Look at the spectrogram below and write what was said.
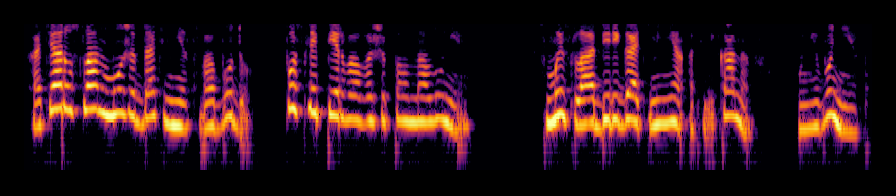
Хотя Руслан может дать мне свободу после первого же полнолуния. Смысла оберегать меня от ликанов у него нет.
